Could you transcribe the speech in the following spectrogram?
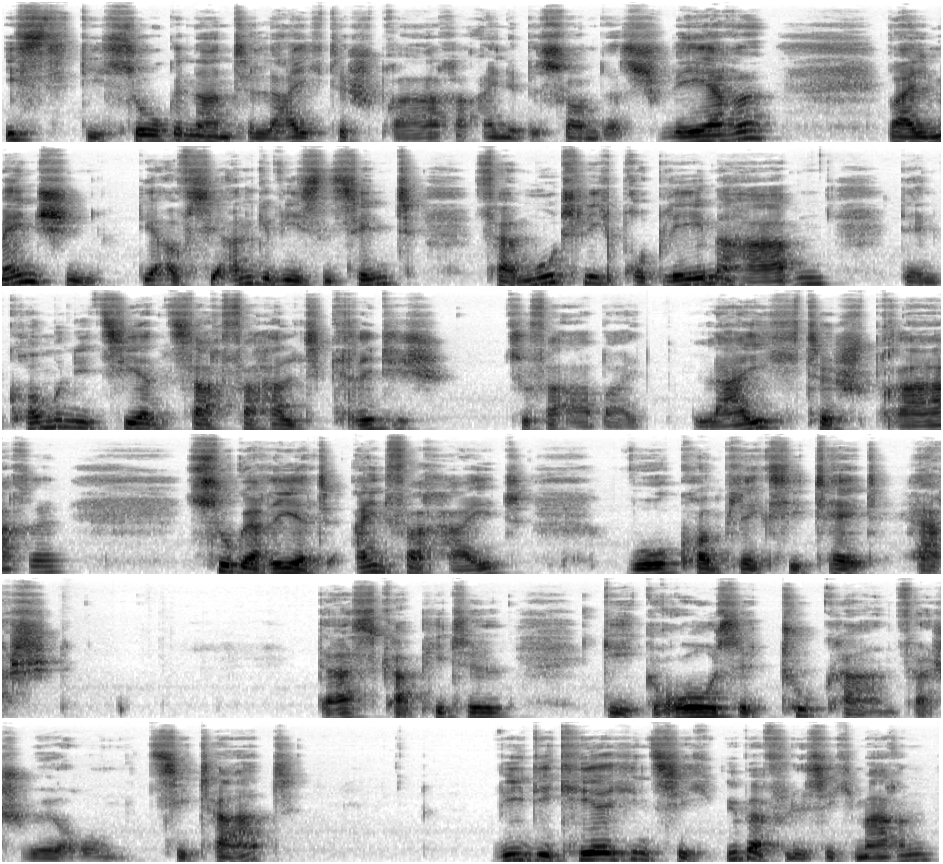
ist die sogenannte leichte Sprache eine besonders schwere, weil Menschen, die auf sie angewiesen sind, vermutlich Probleme haben, den kommunizierten Sachverhalt kritisch zu verarbeiten. Leichte Sprache suggeriert Einfachheit wo Komplexität herrscht. Das Kapitel Die große Tukan-Verschwörung. Zitat Wie die Kirchen sich überflüssig machen,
